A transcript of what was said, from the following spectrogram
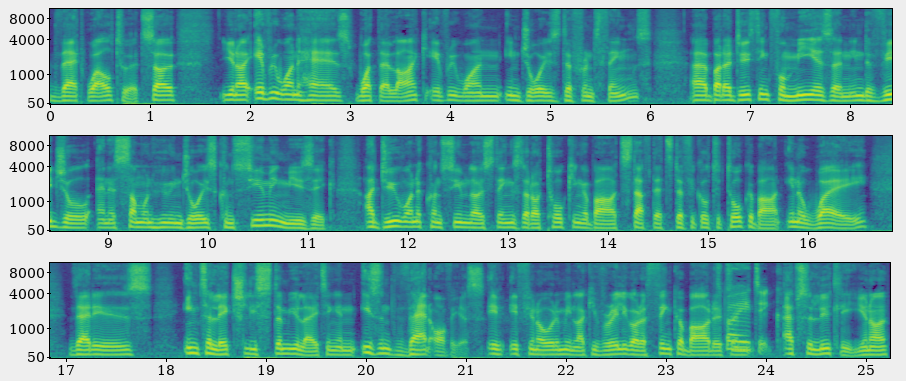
that well to it. So, you know, everyone has what they like, everyone enjoys different things. Uh, but I do think for me as an individual and as someone who enjoys consuming music, I do want to consume those things that are talking about stuff that's difficult to talk about in a way that is intellectually stimulating and isn't that obvious if, if you know what i mean. Like you've really got to think about it poetic. absolutely you know?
